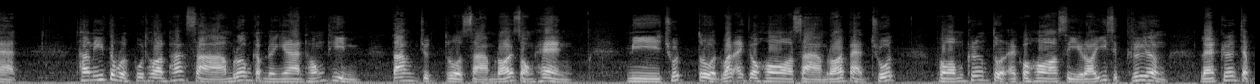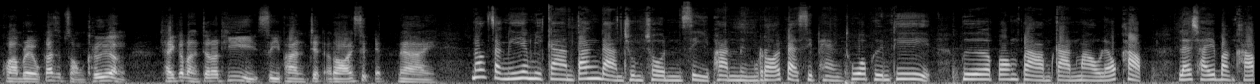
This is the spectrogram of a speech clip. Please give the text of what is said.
2568 ทางนี้ตำรวจภูธรภาค 3 ร่วมกับหน่วยงานท้องถิ่น ตั้งจุดตรวจ 302 แห่ง มีชุดตรวจวัดแอลกอฮอล์ 308 ชุด พร้อมเครื่องตรวจแอลกอฮอล์ 420 เครื่อง และเครื่องจับความเร็ว 92 เครื่อง ใช้กำลังเจ้าหน้าที่ 4,711 นาย นอกจากนี้ยังมีการตั้งด่านชุมชน 4,180 แห่งทั่วพื้นที่ เพื่อป้องปรามการเมาแล้วขับ และใช้บังคับ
